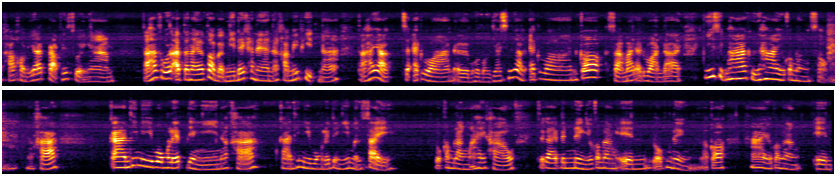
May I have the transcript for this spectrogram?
นะคะ ขออนุญาตปรับให้สวยงาม แต่ถ้าสมมติอัตนัยแล้วตอบแบบนี้ได้คะแนนนะคะ ไม่ผิดนะ แต่ถ้าอยากจะแอดวานเออบางคนบอกอยากฉันอยากแอดวานก็สามารถแอดวานได้ 25 คือ 5 ยกกำลังสองนะคะ การที่มีวงเล็บอย่างนี้นะคะ การที่มีวงเล็บอย่างนี้เหมือนใส่ ยกกำลังมาให้เขา จะกลายเป็น 1 ยกกำลัง n ลบ1แล้วก็ 5 ยกกำลัง n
